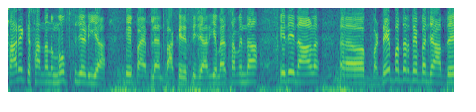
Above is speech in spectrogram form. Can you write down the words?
ਸਾਰੇ ਕਿਸਾਨਾਂ ਨੂੰ ਮੁਫਤ ਜਿਹੜੀ ਆ ਇਹ ਪਾਈਪਲਾਈਨ ਪਾ ਕੇ ਦਿੱਤੀ ਜਾ ਰਹੀ ਹੈ। ਮੈਂ ਸਮਝਦਾ ਇਹਦੇ ਨਾਲ ਵੱਡੇ ਪੱਧਰ ਤੇ ਪੰਜਾਬ ਦੇ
